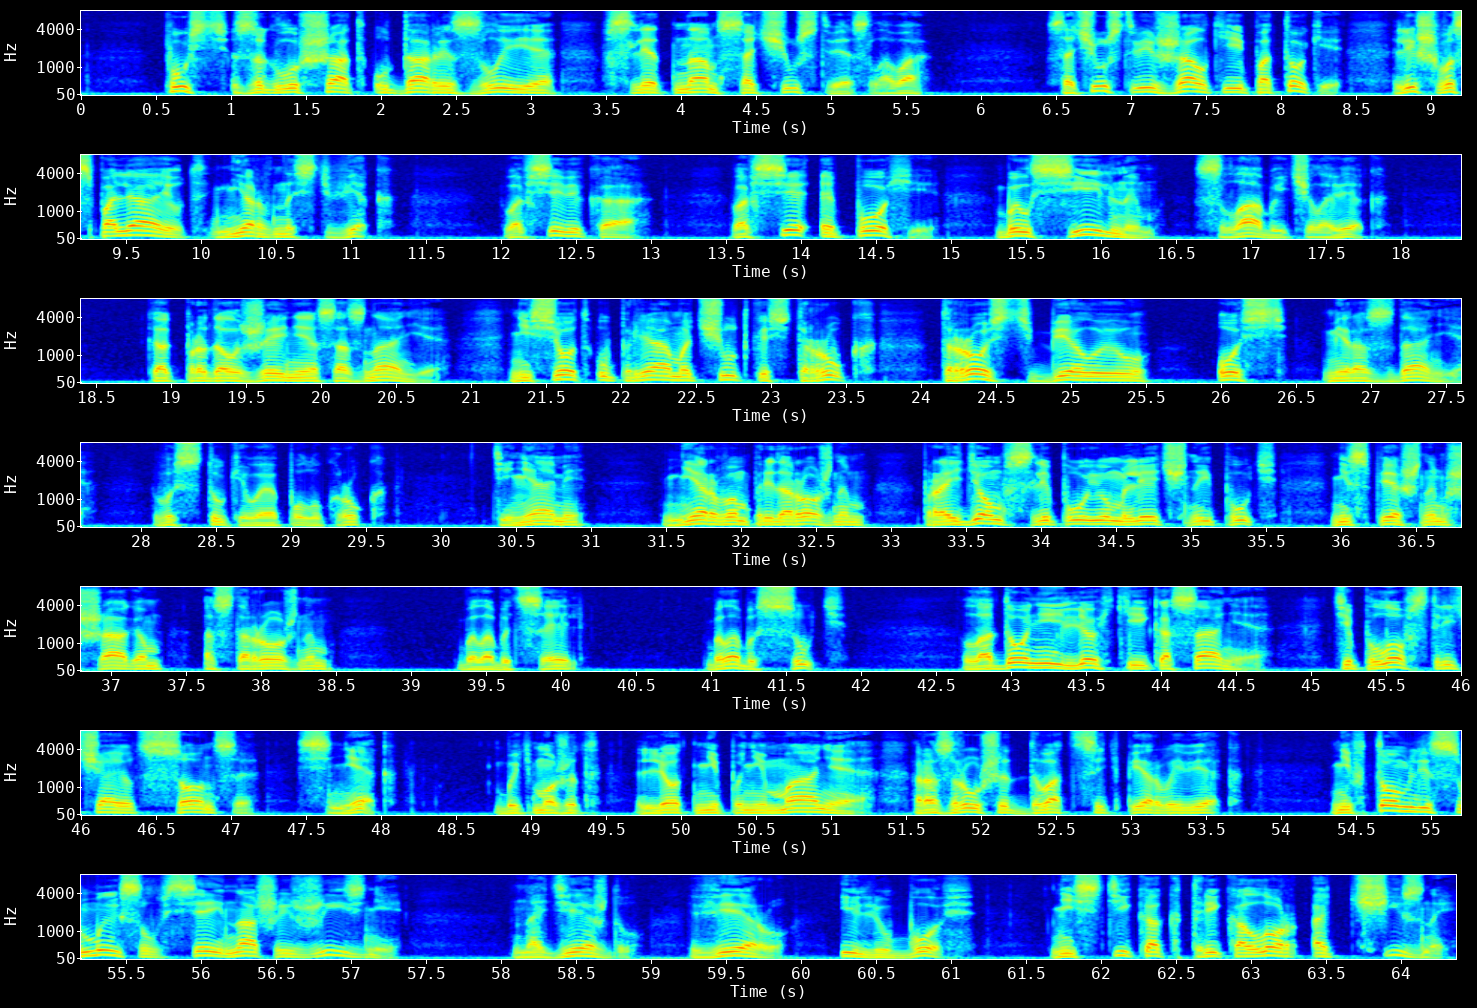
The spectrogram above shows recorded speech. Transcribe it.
Пусть заглушат удары злые Вслед нам сочувствия слова. Сочувствие жалкие потоки Лишь воспаляют нервность век. Во все века, во все эпохи Был сильным слабый человек. Как продолжение сознания Несет упрямо чуткость рук Трость белую, ось мироздания, Выстукивая полукруг — тенями, нервом придорожным Пройдем вслепую млечный путь Неспешным шагом осторожным. Была бы цель, была бы суть. Ладоней легкие касания, Тепло встречают солнце, снег. Быть может, лед непонимания Разрушит двадцать первый век. Не в том ли смысл всей нашей жизни? Надежду, веру, и любовь нести как триколор отчизны,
